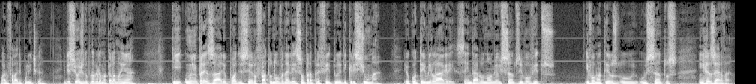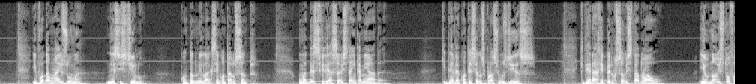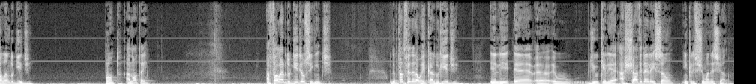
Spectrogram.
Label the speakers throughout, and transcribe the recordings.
Speaker 1: Agora vou falar de política. Eu disse hoje no programa pela manhã que um empresário pode ser o fato novo na eleição para a prefeitura de Criciúma. Eu contei milagre sem dar o nome aos santos envolvidos. E vou manter os, os, os santos em reserva. E vou dar mais uma nesse estilo, contando milagre sem contar o santo. Uma desfiliação está encaminhada, que deve acontecer nos próximos dias, que terá repercussão estadual. E eu não estou falando guide. Ponto. Anota aí. A falar do guide é o seguinte: o deputado federal Ricardo Guide, ele é, é, eu digo que ele é a chave da eleição em Criciúma neste ano.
